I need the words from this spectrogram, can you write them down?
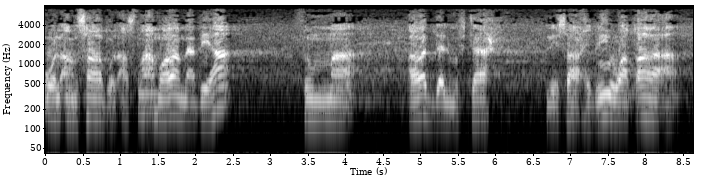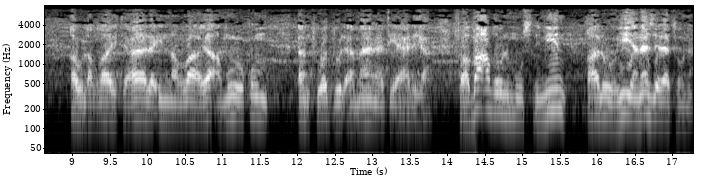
والأنصاب والأصنام ورمى بها. ثم رد المفتاح لصاحبه وقرأ قول الله تعالى إن الله يأمركم أن تودوا الأمانة أهلها. فبعض المسلمين قالوا هي نزلت هنا.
